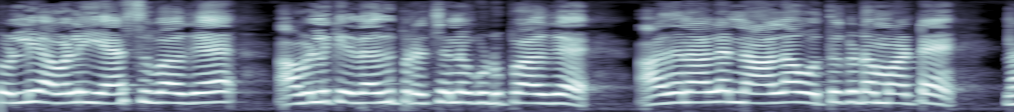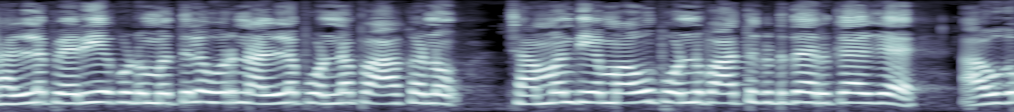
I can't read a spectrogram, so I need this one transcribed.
சொல்லி அவளை ஏசுவாங்க அவளுக்கு ஏதாவது பிரச்சனை கொடுப்பாங்க அதனால நான்லாம் ஒத்துக்கிட மாட்டேன். நல்ல பெரிய குடும்பத்தில் ஒரு நல்ல பொண்ணை பார்க்கணும். சம்மந்தி அம்மாவும் பொண்ணு பார்த்துக்கிட்டு தான் இருக்காங்க அவங்க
